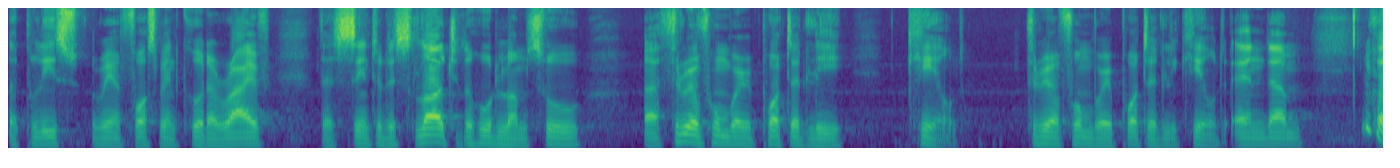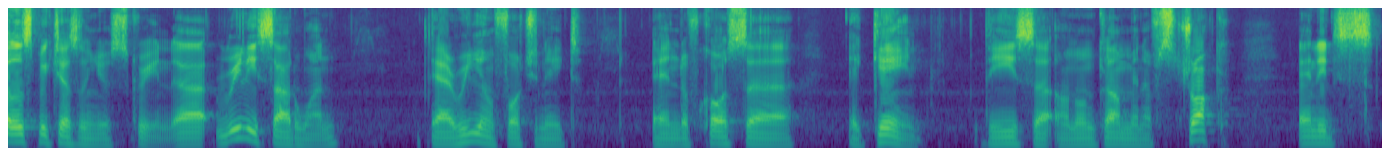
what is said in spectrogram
the police reinforcement could arrive the scene to dislodge the hoodlums who, uh, three of whom were reportedly killed. Three of whom were reportedly killed. And um, look at those pictures on your screen. Uh, really sad one. They're really unfortunate. And of course, uh, again, these uh, unknown gunmen have struck and it's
